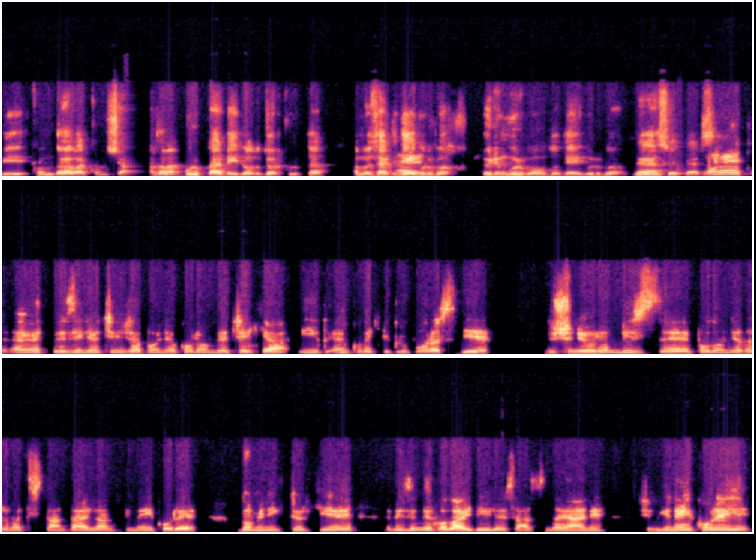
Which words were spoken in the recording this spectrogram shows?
bir konu daha var konuşacağımız ama gruplar belli oldu. Dört grupta ama özellikle D Evet. grubu ölüm grubu oldu. D grubu. Neler söylersin? Evet, evet. Brezilya, Çin, Japonya, Kolombiya, Çekya. İyi, en kuvvetli grup orası diye düşünüyorum. Biz e, Polonya, Hırvatistan, Tayland, Güney Kore, Dominik, Türkiye bizim de kolay değil esasında yani. Şimdi Güney Kore'yi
